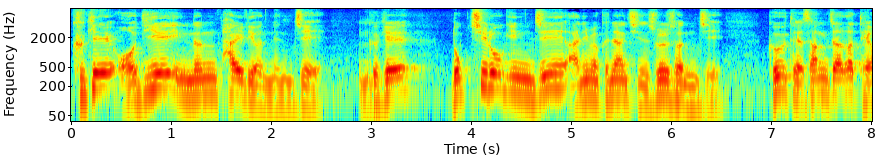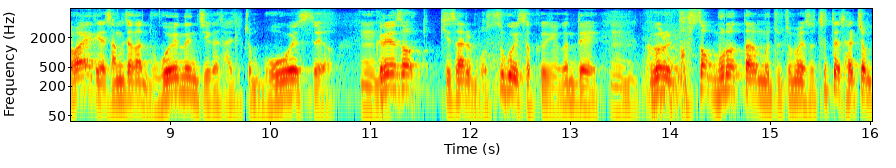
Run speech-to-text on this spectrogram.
그게 어디에 있는 파일이었는지, 그게 녹취록인지 아니면 그냥 진술서인지, 그 대상자가, 대화의 대상자가 누구였는지가 사실 좀 모호했어요. 그래서 기사를 못 쓰고 있었거든요. 근데 그걸 덥석 물었다는 것좀 해서 그때 사실 좀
